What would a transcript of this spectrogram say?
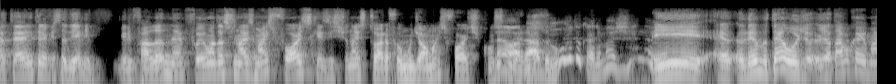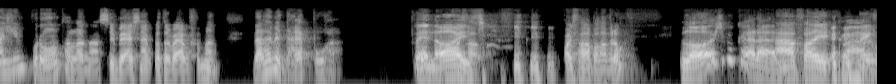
até a entrevista dele, ele falando, né? Foi uma das finais mais fortes que existiu na história. Foi o Mundial mais forte, considerado. Não, absurdo, cara, imagina. E eu lembro até hoje, eu já tava com a imagem pronta lá na CBS, na época que eu trabalhava. Eu falei, mano, dá a medalha, porra. É nóis. Pode falar, pode falar palavrão? Lógico, caralho. Ah, falei. Claro,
